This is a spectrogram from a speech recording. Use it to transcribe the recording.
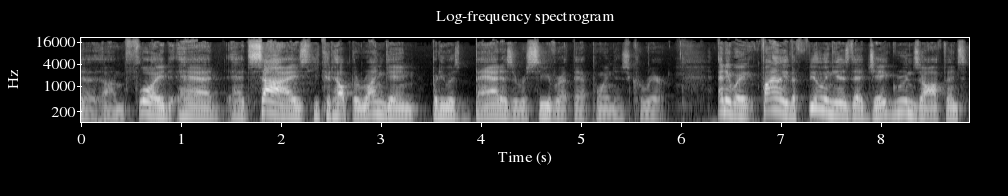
um, Floyd had had size. He could help the run game, but he was bad as a receiver at that point in his career. Anyway, finally, the feeling is that Jay Gruden's offense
